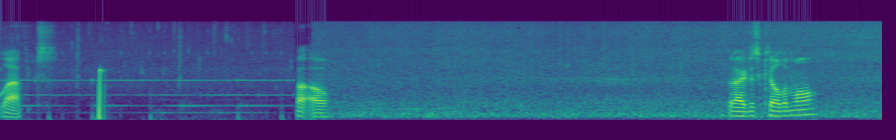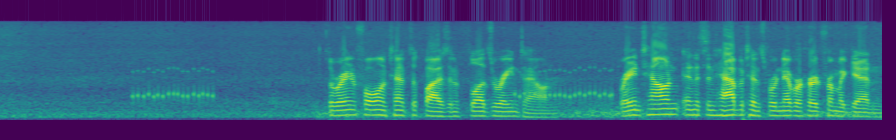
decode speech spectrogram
Left. Uh-oh. Did I just kill them all? The rainfall intensifies and floods Raintown. Raintown and its inhabitants were never heard from again.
